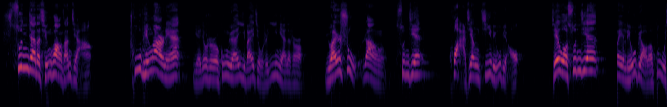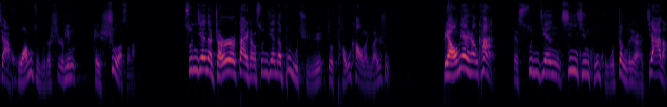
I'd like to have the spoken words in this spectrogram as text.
孙家的情况咱讲，初平二年，也就是公元一百九十一年的时候，袁术让孙坚跨江击刘表，结果孙坚被刘表的部下黄祖的士兵给射死了。孙坚的侄儿带上孙坚的部曲，就投靠了袁术。表面上看。这孙坚辛辛苦苦挣的这点家当，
